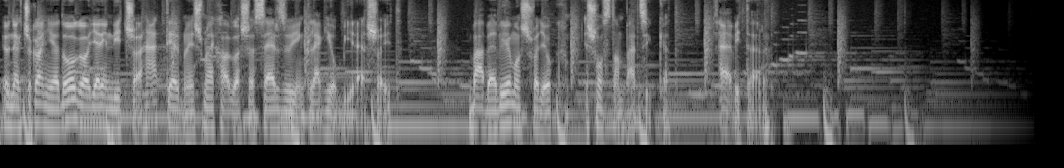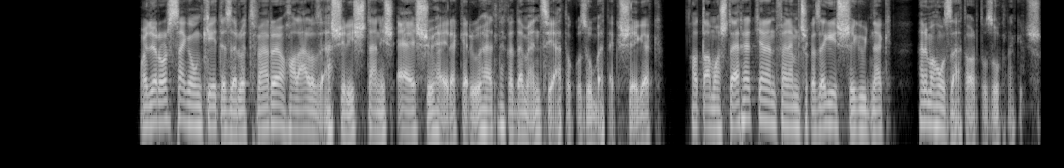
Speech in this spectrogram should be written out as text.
Önnek csak annyi a dolga, hogy elindítsa a háttérben és meghallgassa a szerzőink legjobb írásait. Bábel Vilmos vagyok, és hoztam pár cikket. Elvitelre. Magyarországon 2050-re a halálozási listán is első helyre kerülhetnek a demenciát okozó betegségek. Hatalmas terhet jelentve nem csak az egészségügynek, hanem a hozzátartozóknak is.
